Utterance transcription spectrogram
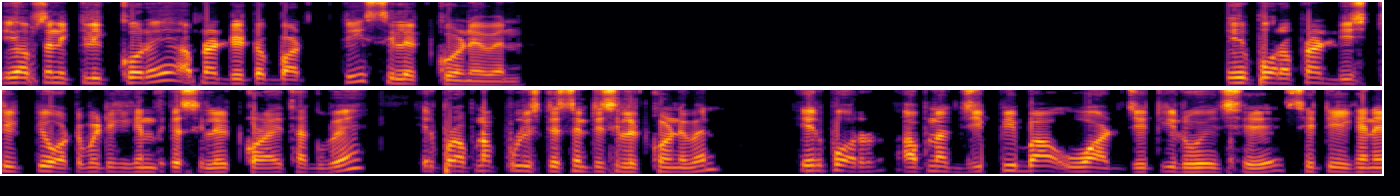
এই অপশানে ক্লিক করে আপনার ডেট অফ বার্থটি সিলেক্ট করে নেবেন। এরপর আপনার ডিস্ট্রিক্টটি অটোমেটিক এখান থেকে সিলেক্ট করাই থাকবে। এরপর আপনার পুলিশ স্টেশনটি সিলেক্ট করে নেবেন। এরপর আপনার জিপি বা ওয়ার্ড যেটি রয়েছে সেটি এখানে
